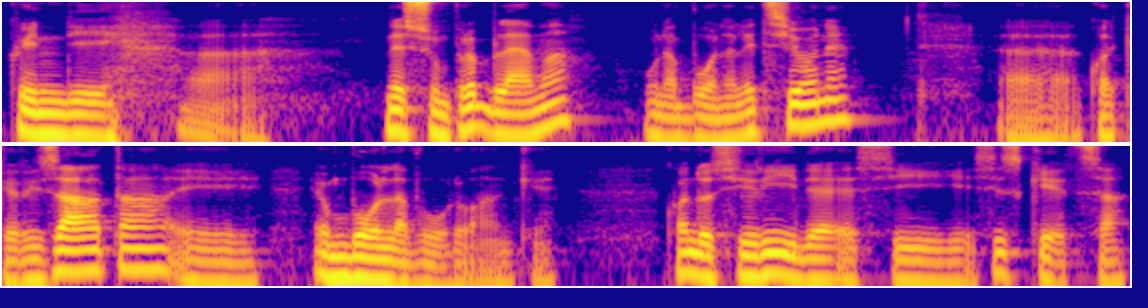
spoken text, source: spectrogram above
quindi uh, nessun problema, una buona lezione, eh, qualche risata e, e, un buon lavoro anche. Quando si ride e si, si scherza,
